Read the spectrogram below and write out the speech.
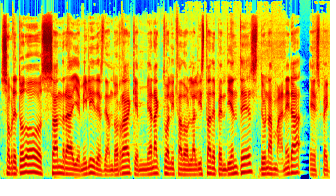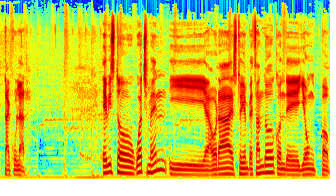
Sobre todo Sandra y Emily desde Andorra, que me han actualizado la lista de pendientes de una manera espectacular. He visto Watchmen y ahora estoy empezando con The Young Pop.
